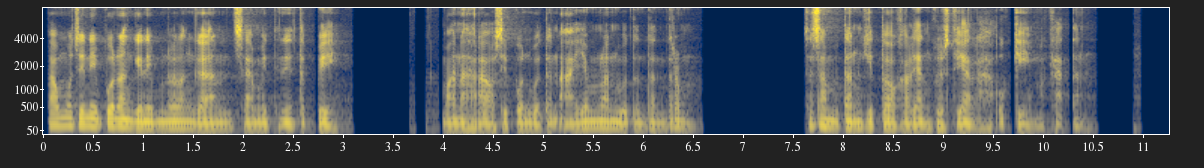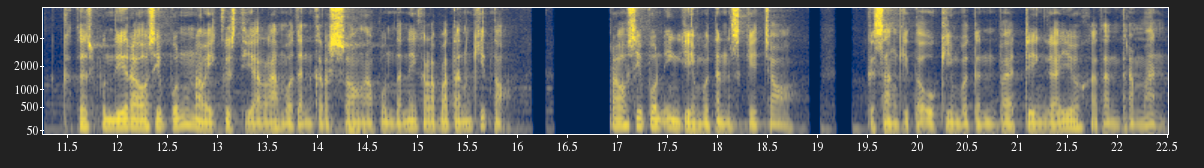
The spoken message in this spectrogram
pamucinipun anggenipun lenggan sami dene tebih. Manah raosipun boten ayem lan boten tentrem. Sesambutan kita kalian Gusti Allah ugi mekaten. Kados pundi raosipun menawi Gusti Allah boten kersa ngapunteni kelepatan kita. Raosipun inggih boten skeca. Gesang kita ugi boten badhe gayuh katentreman.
